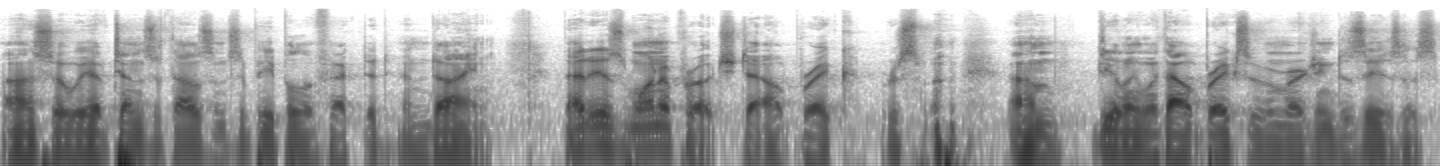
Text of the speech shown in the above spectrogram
uh, so we have tens of thousands of people affected and dying. That is one approach to outbreak, um, dealing with outbreaks of emerging diseases.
